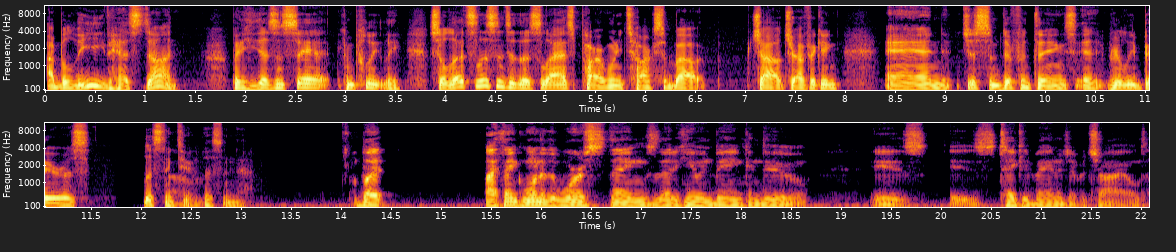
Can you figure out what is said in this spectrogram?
I believe, has done. But he doesn't say it completely. So let's listen to this last part when he talks about child trafficking and just some different things. It really bears listening to. Listen now. But I think one of the worst things that a human being can do is is take advantage of a child.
